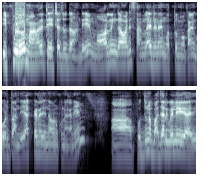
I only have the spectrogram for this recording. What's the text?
ఇప్పుడు మనమైతే టేస్ట్గా చూద్దామండి. మార్నింగ్ కాబట్టి సన్లైట్ అనేది మొత్తం ముఖానికి కొడుతుంది. అక్కడనే తిందాం అనుకున్నా కానీ పొద్దున్న బజార్కి వెళ్ళి అది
